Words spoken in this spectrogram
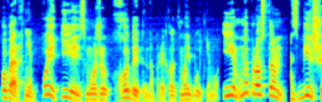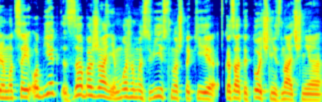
поверхні, по якій я й зможу ходити, наприклад, в майбутньому. І ми просто збільшуємо цей об'єкт. За бажанням можемо, звісно ж таки, вказати точні значення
